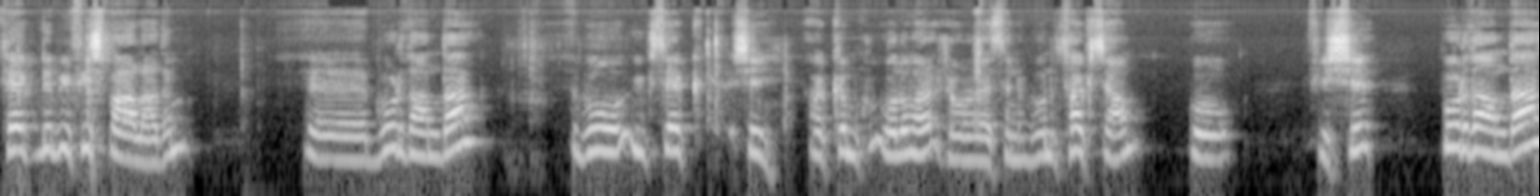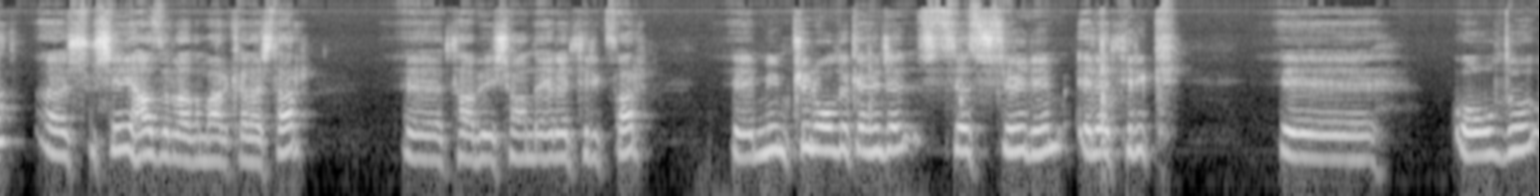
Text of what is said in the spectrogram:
Tekli bir fiş bağladım. E, buradan da bu yüksek şey akım koluma rölesini bunu takacağım. Bu fişi. Buradan da e, şu şeyi hazırladım arkadaşlar. E, tabii şu anda elektrik var. E, mümkün oldukça önce size söyleyeyim. Elektrik e, olduğu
